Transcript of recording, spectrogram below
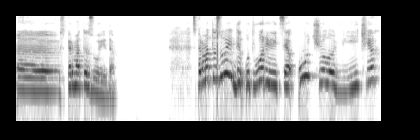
е, сперматозоїда. Сперматозоїди утворюються у чоловічих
